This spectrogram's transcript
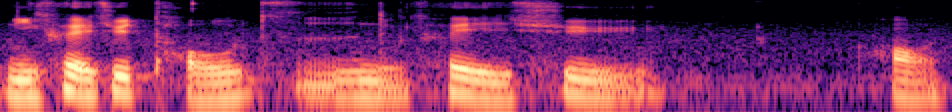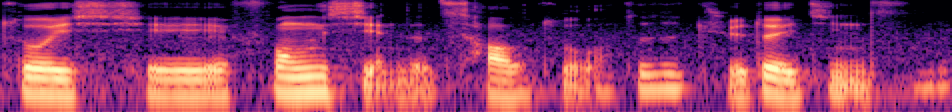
你可以去投资，你可以去。哦，做一些风险的操作，这是绝对禁止的。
